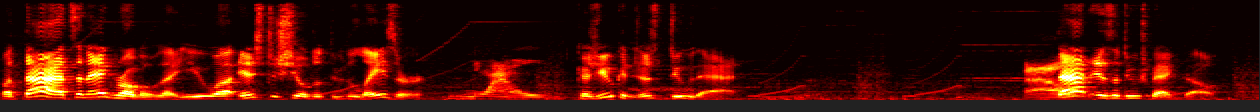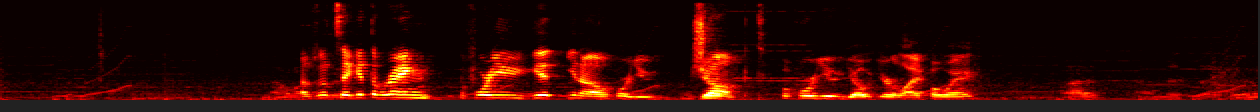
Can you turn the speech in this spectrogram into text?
But that's an egg robo that you uh, insta shielded through the laser. wow! Because you can just do that. Ow. That is a douchebag, though. I was about to say, get the ring before you get, you know, before you jumped. before you yote your life away. I, I missed that. You know?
